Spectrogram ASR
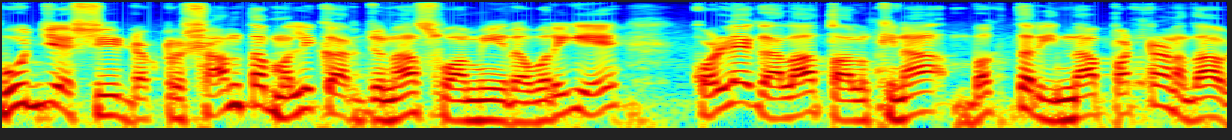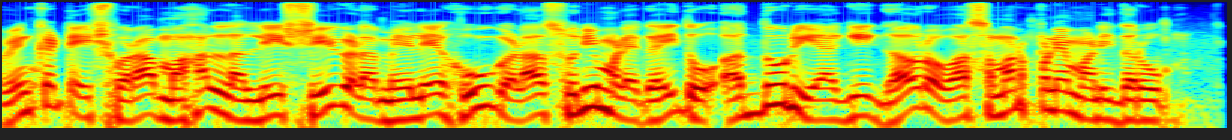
ಪೂಜ್ಯ ಶ್ರೀ ಡಾಕ್ಟರ್ ಶಾಂತ ಮಲ್ಲಿಕಾರ್ಜುನ ಸ್ವಾಮಿರವರಿಗೆ ಕೊಳ್ಳೇಗಾಲ ತಾಲೂಕಿನ ಭಕ್ತರಿಂದ ಪಟ್ಟಣದ ವೆಂಕಟೇಶ್ವರ ಮಹಲ್ನಲ್ಲಿ ಶ್ರೀಗಳ ಮೇಲೆ ಹೂಗಳ ಸುರಿಮಳೆಗೈದು ಅದ್ದೂರಿಯಾಗಿ ಗೌರವ ಸಮರ್ಪಣೆ ಮಾಡಿದರು.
